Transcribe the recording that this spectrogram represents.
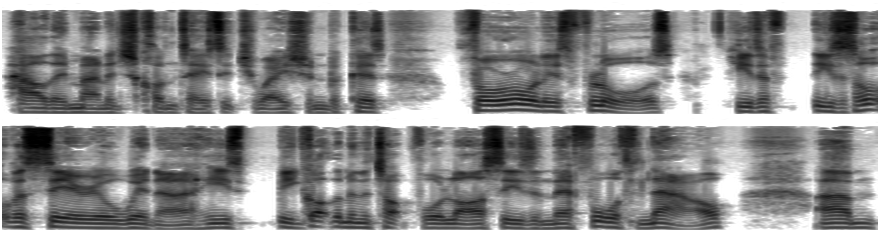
how they manage Conte's situation because for all his flaws, he's a he's a sort of a serial winner. He's he got them in the top four last season. They're fourth now. Um,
